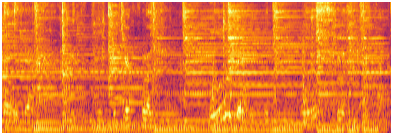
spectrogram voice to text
ya udah, ikutin aja vlognya aku terus vlognya aku.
